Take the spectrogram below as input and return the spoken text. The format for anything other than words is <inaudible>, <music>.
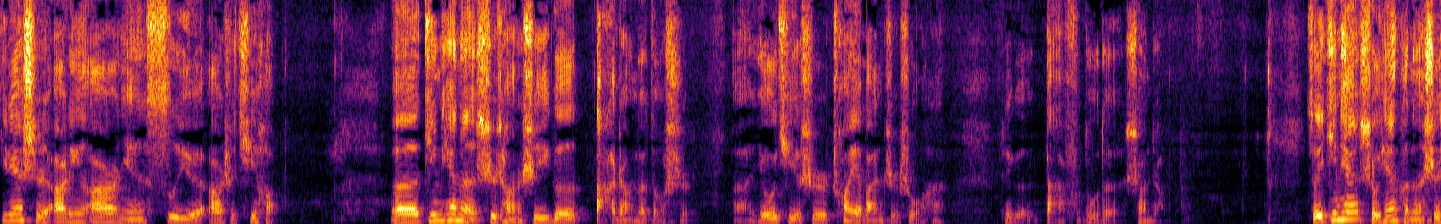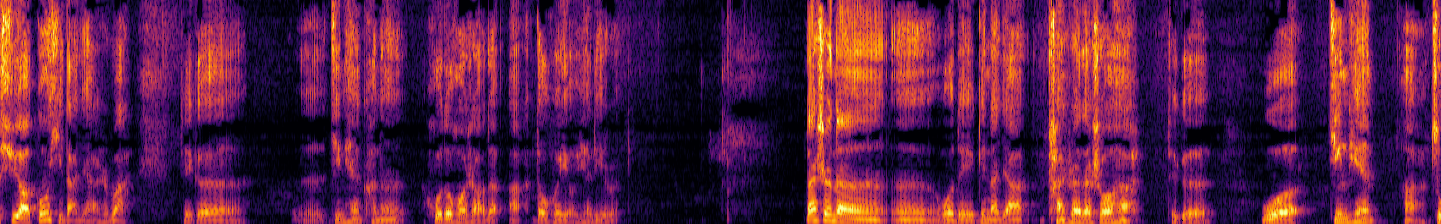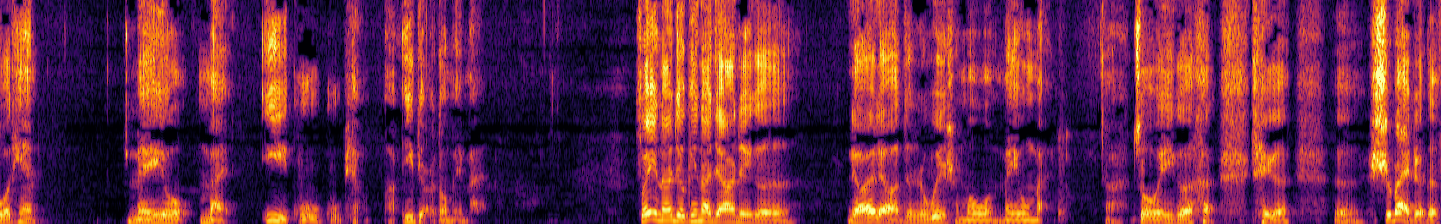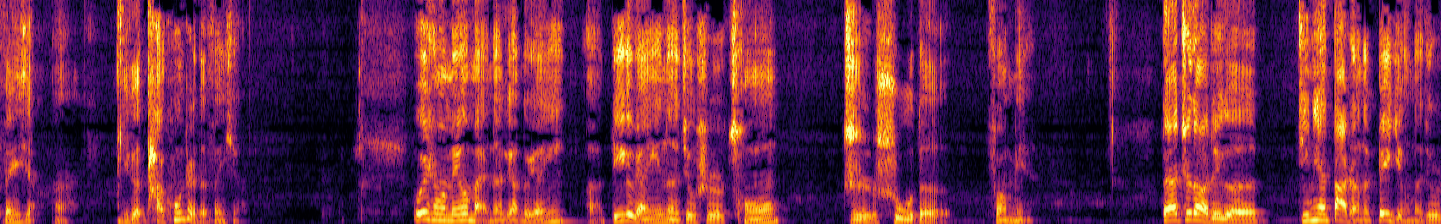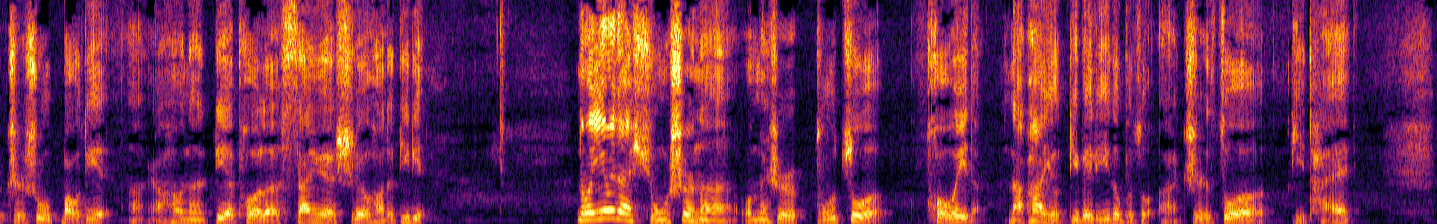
今天是二零二二年四月二十七号，呃，今天呢，市场是一个大涨的走势啊，尤其是创业板指数哈，这个大幅度的上涨，所以今天首先可能是需要恭喜大家是吧？这个呃，今天可能或多或少的啊，都会有一些利润，但是呢，嗯，我得跟大家坦率的说哈，这个我今天啊，昨天。没有买一股股票啊，一点都没买。所以呢，就跟大家这个聊一聊，就是为什么我没有买啊？作为一个这个呃失败者的分享啊，一个踏空者的分享。为什么没有买呢？两个原因啊。第一个原因呢，就是从指数的方面，大家知道这个。今天大涨的背景呢，就是指数暴跌啊，然后呢跌破了三月十六号的低点。那么因为在熊市呢，我们是不做破位的，哪怕有底背离都不做啊，只做底台。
